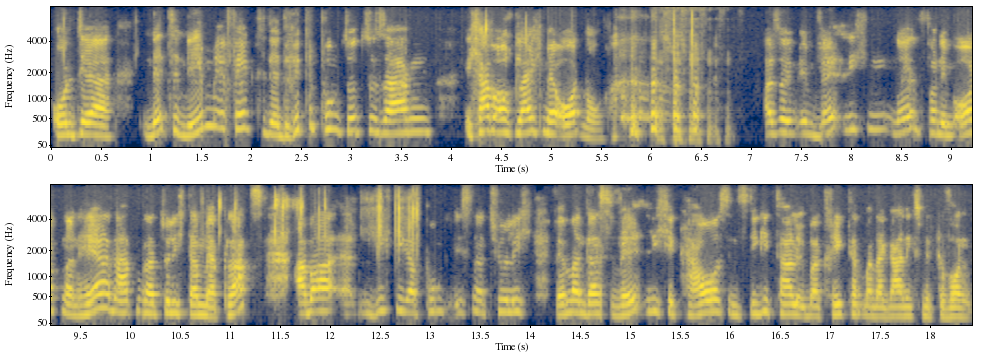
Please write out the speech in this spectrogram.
Und der nette Nebeneffekt, der dritte Punkt sozusagen, ich habe auch gleich mehr Ordnung. also im, im Weltlichen, ne, von dem Ordnern her, da hat man natürlich dann mehr Platz. Aber äh, ein wichtiger Punkt ist natürlich, wenn man das weltliche Chaos ins Digitale überträgt, hat man da gar nichts mit gewonnen.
